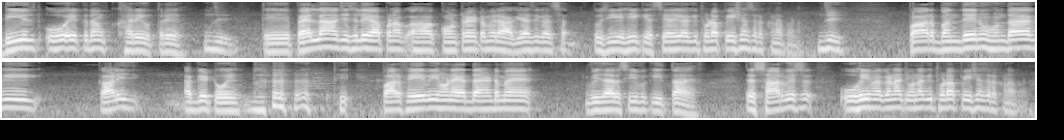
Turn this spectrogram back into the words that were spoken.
ਡੀਲ ਉਹ ਇੱਕਦਮ ਖਰੇ ਉਤਰੇ। ਜੀ। ਤੇ ਪਹਿਲਾਂ ਜਿਸਲੇ ਆਪਣਾ ਕੰਟਰੈਕਟ ਮੇਰਾ ਆ ਗਿਆ ਸੀਗਾ ਤੁਸੀਂ ਇਹ ਕਿਹਾ ਸੀਗਾ ਕਿ ਥੋੜਾ ਪੇਸ਼ੈਂਸ ਰੱਖਣਾ ਪੈਣਾ। ਜੀ। ਪਰ ਬੰਦੇ ਨੂੰ ਹੁੰਦਾ ਹੈ ਕਿ ਕਾਲੀ ਅੱਗੇ ਟੋਏ। ਠੀਕ। ਪਰ ਫੇਰ ਵੀ ਹੁਣ ਐਟ ਦਾ ਐਂਡ ਮੈਂ ਵੀਜ਼ਾ ਰਿਸੀਵ ਕੀਤਾ ਹੈ। ਤੇ ਸਰਵਿਸ ਉਹੀ ਮੈਂ ਕਹਿਣਾ ਚਾਹੁੰਦਾ ਕਿ ਥੋੜਾ ਪੇਸ਼ੈਂਸ ਰੱਖਣਾ ਪੈਣਾ।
